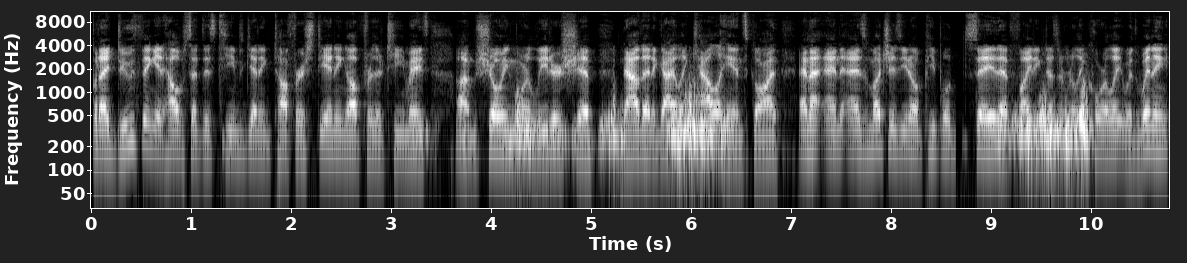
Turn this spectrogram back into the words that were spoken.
But I do think it helps that this team's getting tougher, standing up for their teammates, um, showing more leadership now that a guy like Callahan's gone. And and as much as you know, people say that fighting doesn't really correlate with winning,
